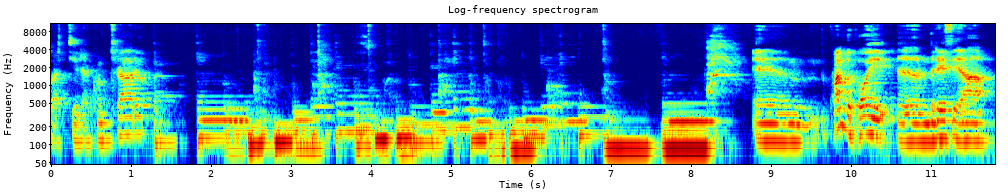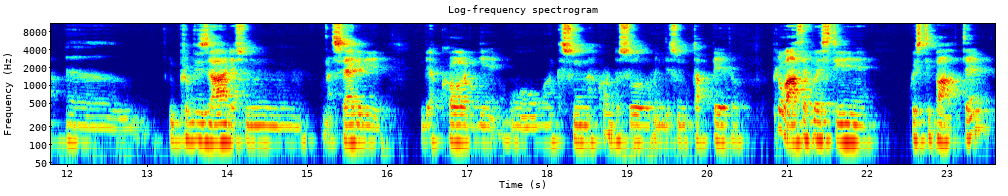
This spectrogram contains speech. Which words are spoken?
partire al contrario. Ehm, quando poi eh, andrete a improvvisare su una serie di, di, accordi o anche su un accordo solo, quindi su un tappeto, provate questi, questi pattern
